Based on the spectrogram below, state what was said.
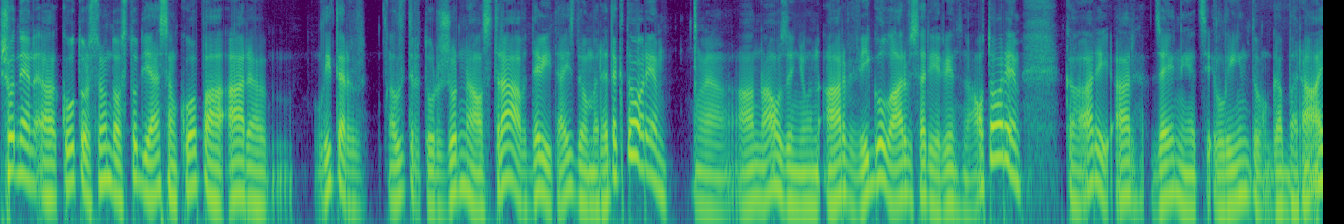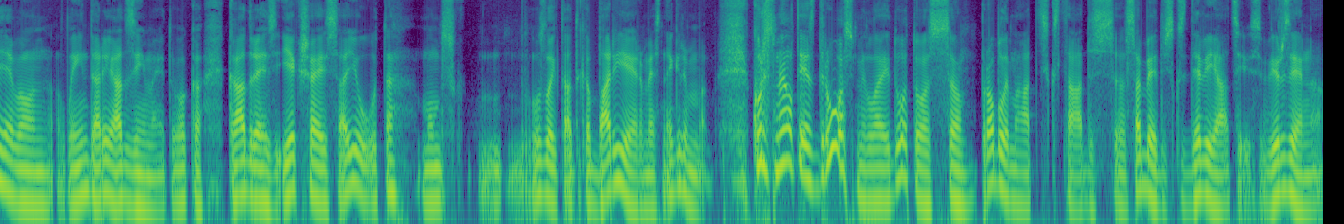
šodien uh, Kultūras Rondo studijā esam kopā ar uh, liter, literatūras žurnāla strāva 9. izdevuma redaktoriem Annu Auziņu un Arvi Vigulu. Arvis arī ir viens no autoriem, kā arī ar dzēnieci Lindu Gabarājevu. Linda arī atzīmē to, ka kādreiz iekšēji sajūta mums uzliek tāda kā barjera. Mēs negribam, kur smelties drosmi, lai dotos problemātiskas tādas sabiedriskas deviācijas virzienā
